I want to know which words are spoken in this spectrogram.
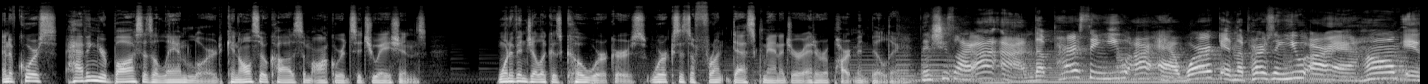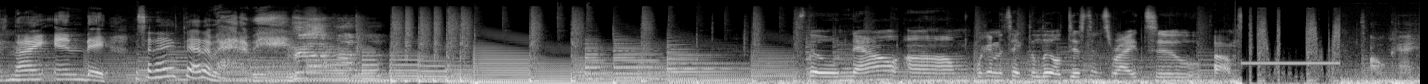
And of course, having your boss as a landlord can also cause some awkward situations. One of Angelica's coworkers works as a front desk manager at her apartment building. Then she's like, uh-uh, the person you are at work and the person you are at home is night and day. I said, ain't that about a bitch? So now um, we're gonna take the little distance ride to um, Okay.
